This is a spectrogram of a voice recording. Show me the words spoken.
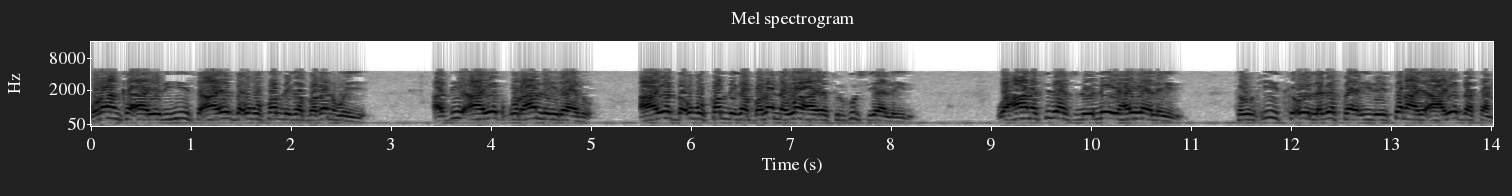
qur'aanka aayadihiisa aayadda ugu fadliga badan weeye. Haddii aayad qur'aan la yidhaahdo aayadda ugu fadliga badanna waa aayatulkursi yaa la yidhi. Waxaana sidaas loo leeyahay yaa la yidhi tawxiidka oo laga faa'iidaysanayo aayaddatan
